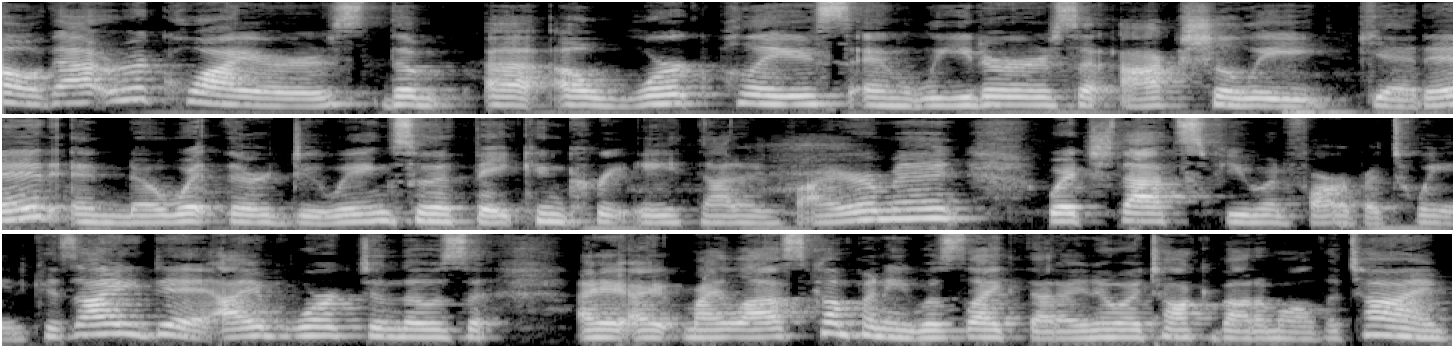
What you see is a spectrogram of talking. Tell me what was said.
Oh, that requires the uh, a workplace and leaders that actually get it and know what they're doing, so that they can create that environment. Which that's few and far between. Because I did, I've worked in those. I, I my last company was like that. I know I talk about them all the time,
